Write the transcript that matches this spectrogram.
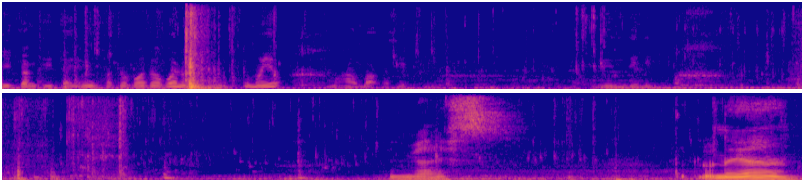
Kitang kita yung pataw-pataw na. Tumayo. Mahaba kasi. Dilig pa. Yun guys. Tatlo yan.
